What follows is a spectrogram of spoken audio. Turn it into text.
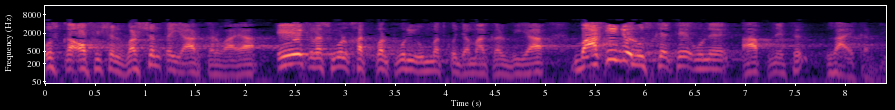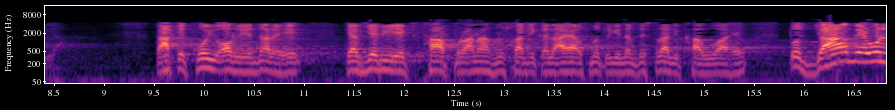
उसका ऑफिशियल वर्षन तैयार करवाया, एक रस्मुल खत पर पूरी उम्मत को जमा कर दिया, बाकी जो नुस्खे थे उन्हें आपने फिर जाय कर दिया। ताकि कोई और ये न रहे कि अब ये भी एक था, पुराना नुस्खा निकल आया, उसमें तो ये लफ्ज इस तरह लिखा हुआ है तो जामुल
